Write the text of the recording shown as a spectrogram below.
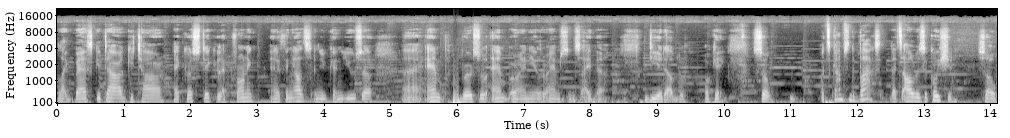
like bass guitar, guitar, acoustic, electronic, anything else, and you can use a amp, virtual amp, or any other amps inside the DAW. Okay, so what comes in the box? That's always a question so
